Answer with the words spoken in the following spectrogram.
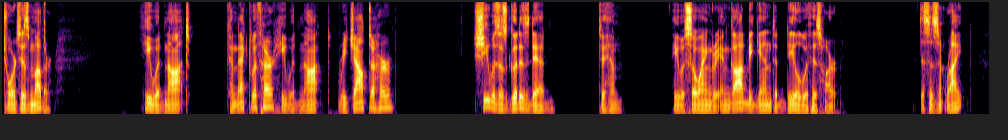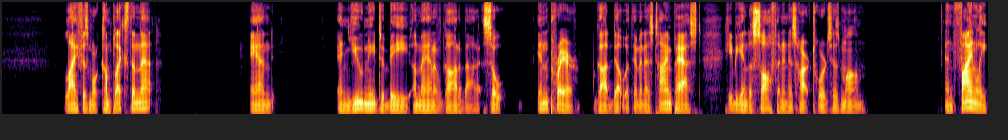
towards his mother. He would not connect with her. He would not reach out to her. She was as good as dead to him. He was so angry, and God began to deal with his heart. This isn't right. Life is more complex than that. And and you need to be a man of God about it. So in prayer, God dealt with him, and as time passed, he began to soften in his heart towards his mom. And finally,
